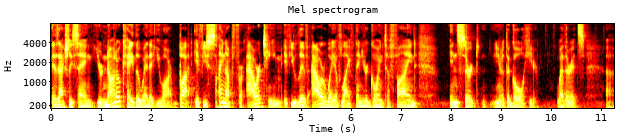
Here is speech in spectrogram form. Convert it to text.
is actually saying, you're not okay the way that you are. But if you sign up for our team, if you live our way of life, then you're going to find, insert, you know, the goal here, whether it's uh,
